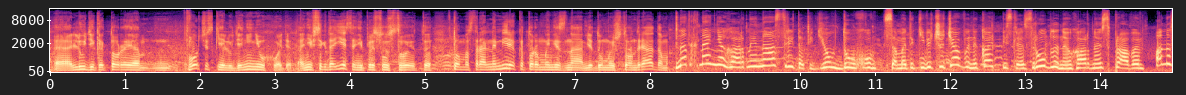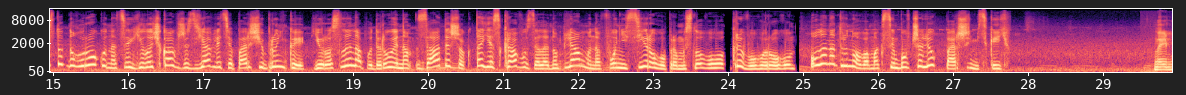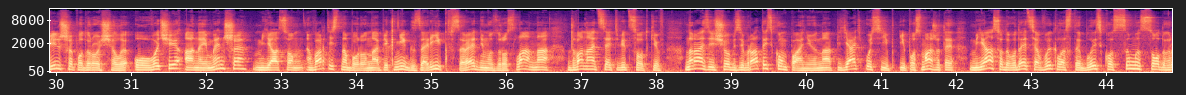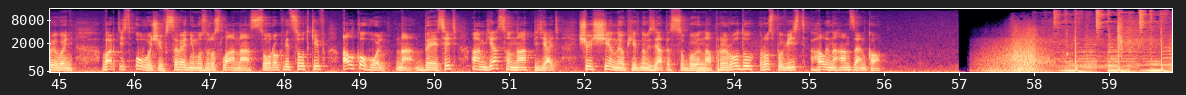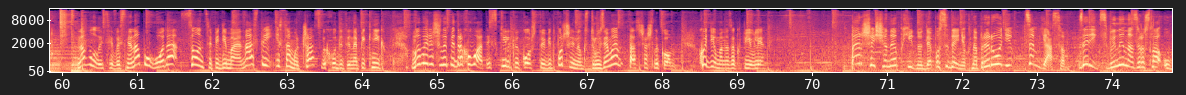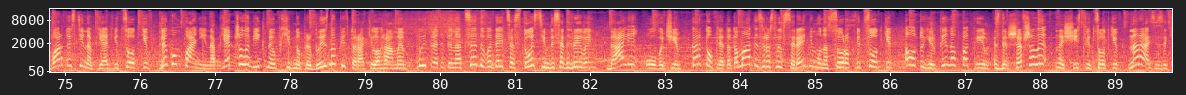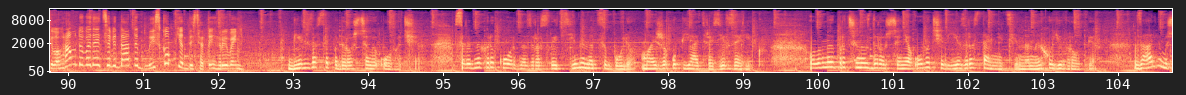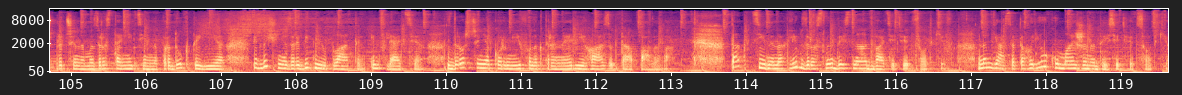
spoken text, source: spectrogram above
э, люди, которые м, творческие люди, они не уходят. Они всегда есть, они присутствуют в том астральном мире, о котором мы не знаем. Я думаю, что он рядом. Натхнення, гарний настрій та підйом духу. Саме такі відчуття виникають після зробленої гарної справи. а наступного року на цих гілочках вже з'являться перші бруньки. І рослина подарує нам затишок та яскраву зелену пляму на фоні сірого промислового кривого рогу. Олена Трунова, Максим Бовчалюк, перший міський. Найбільше подорожчали овочі, а найменше м'ясо. Вартість набору на пікнік за рік в середньому зросла на 12%. Наразі, щоб зібратись компанію на 5 осіб і посмажити м'ясо, доведеться викласти близько 700 гривень. Вартість овочів в середньому зросла на 40%, алкоголь на 10%, а м'ясо на 5%. Що ще необхідно взяти з собою на природу, розповість Галина Ганзенко. Вулиці весняна погода, сонце підіймає настрій і саме час виходити на пікнік. Ми вирішили підрахувати, скільки коштує відпочинок з друзями та з шашликом. Ходімо на закупівлі. Перше, що необхідно для посиденьок на природі, це м'ясо. За рік свинина зросла у вартості на 5%. Для компанії на 5 чоловік необхідно приблизно півтора кілограми. Витратити на це доведеться 170 гривень. Далі овочі. Картопля та томати зросли в середньому на 40%, а от огірки навпаки здешевшали на 6%. Наразі за кілограм доведеться віддати близько 50 гривень. Більш за все подорожчали овочі. Серед них рекордно зросли ціни на цибулю майже у 5 разів за рік. Головною причиною здорожчання овочів є зростання цін на них у Європі. Загальними ж причинами зростання цін на продукти є підвищення заробітної плати, інфляція, здорожчання кормів, електроенергії, газу та палива. Так, ціни на хліб зросли десь на 20%, на м'ясо та горілку майже на 10%.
